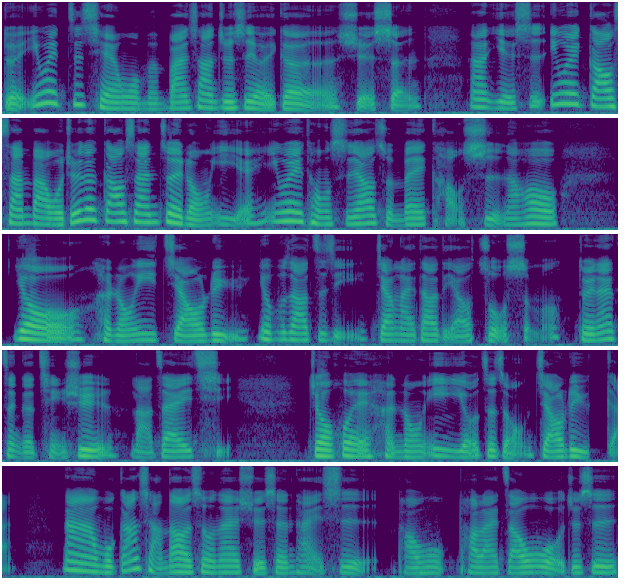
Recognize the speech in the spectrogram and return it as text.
对，因为之前我们班上就是有一个学生，那也是因为高三吧，我觉得高三最容易诶，因为同时要准备考试，然后。又很容易焦虑，又不知道自己将来到底要做什么，对，那整个情绪拉在一起，就会很容易有这种焦虑感。那我刚想到的时候，那个学生他也是跑跑来找我，就是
